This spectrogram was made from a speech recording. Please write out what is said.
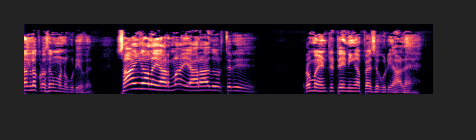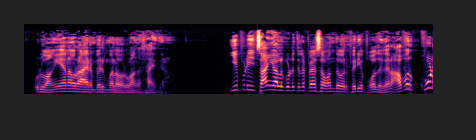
நல்ல பிரசங்கம் பண்ணக்கூடியவர். சாயங்காலம் யாருன்னா யாராவது ஒருத்தர் ரொம்ப என்டர்டெய்னிங்காக பேசக்கூடிய ஆளை விடுவாங்க. ஏன்னா ஒரு ஆயிரம் பேருக்கு மேலே வருவாங்க சாயந்தரம். இப்படி சாயங்கால கூட்டத்தில் பேச வந்த ஒரு பெரிய போதகர் அவர் கூட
